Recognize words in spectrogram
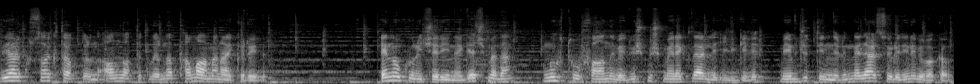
diğer kutsal kitapların anlattıklarına tamamen aykırıydı. Enok'un içeriğine geçmeden Nuh tufanı ve düşmüş meleklerle ilgili mevcut dinlerin neler söylediğine bir bakalım.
